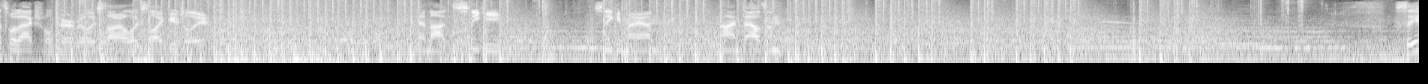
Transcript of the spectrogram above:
That's what actual Terrorbilly style looks like usually. And not sneaky, sneaky man 9000. See?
